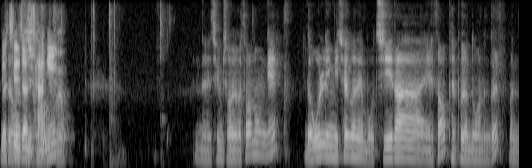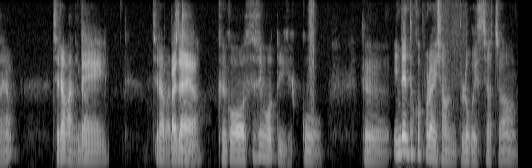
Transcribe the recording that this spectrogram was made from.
며칠 전 그렇고요. 네, 지금 저희가 써놓은 게 너굴님이 최근에 뭐 Jira에서 배포 연동하는 글 맞나요? Jira가 아닌가? 네, Jira 맞죠? 맞아요. 그거 쓰신 것도 있고 그 Indent Corporation 블로그 있으셨죠?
